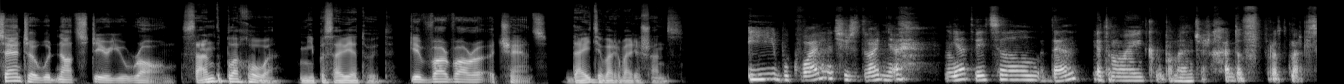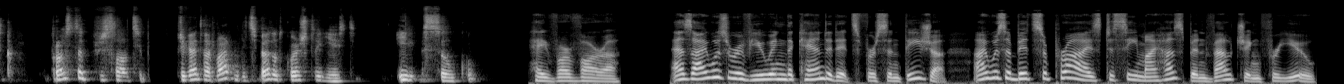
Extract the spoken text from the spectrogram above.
Santa would not steer you wrong. Санта плохого не посоветует. Give Varvara a chance. Дайте Варваре шанс. И буквально через два дня мне ответил Дэн, это мой как бы менеджер, head of product marketing. Просто прислал типа, привет, Варвара, для тебя тут кое-что есть. И ссылку. Hey Varvara. As I was reviewing the candidates for Synthesia, I was a bit surprised to see my husband vouching for you.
